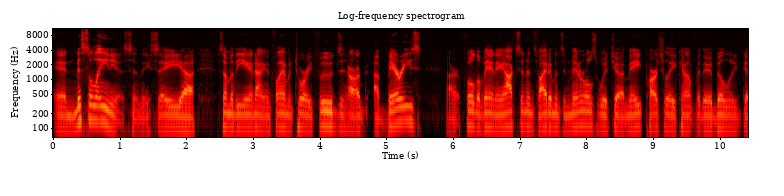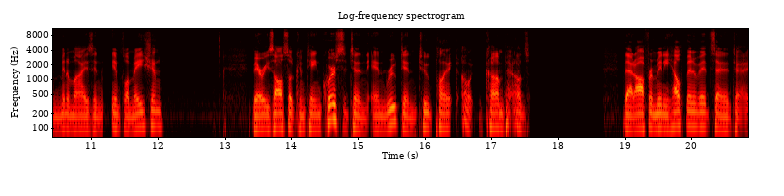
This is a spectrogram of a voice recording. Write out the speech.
and miscellaneous. And they say uh, some of the anti inflammatory foods are uh, berries, are full of antioxidants, vitamins, and minerals, which uh, may partially account for their ability to minimize in- inflammation. Berries also contain quercetin and rutin, two plant oh, compounds that offer many health benefits. And,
